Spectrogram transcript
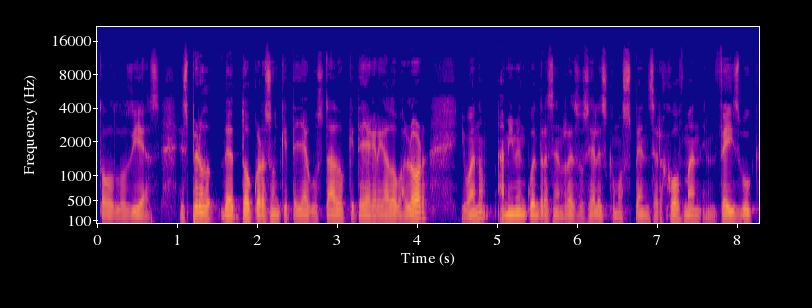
todos los días. Espero de todo corazón que te haya gustado, que te haya agregado valor. Y bueno, a mí me encuentras en redes sociales como Spencer Hoffman, en Facebook,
